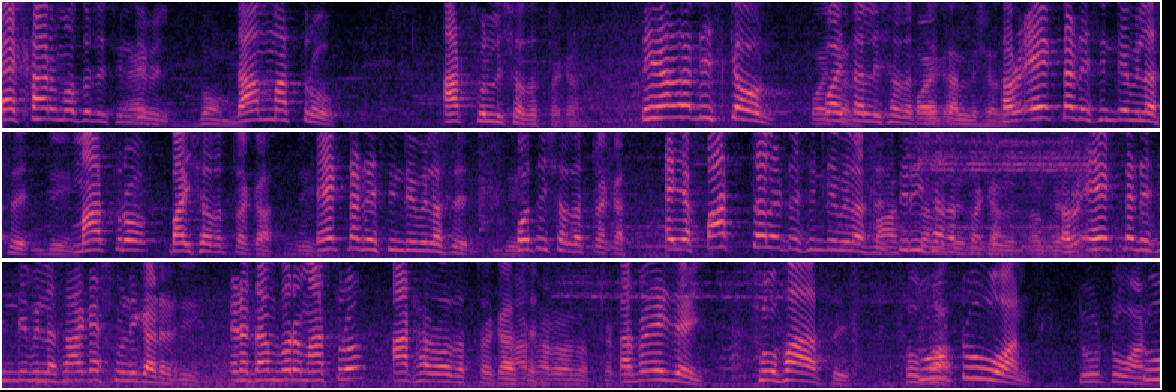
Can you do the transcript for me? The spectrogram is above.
দেখার মতো ড্রেসিং টেবিল দাম মাত্র আটচল্লিশ হাজার টাকা। তিন হাজার ডিসকাউন্ট পঁয়তাল্লিশ হাজার টাকা। 45,000 তারপর একটা ড্রেসিং টেবিল আছে মাত্র বাইশ হাজার টাকা। একটা ড্রেসিং টেবিল আছে পঁচিশ হাজার টাকা। এই যে পাঁচ চালের ড্রেসিং টেবিল আছে তিরিশ হাজার টাকা. তারপর একটা ড্রেসিং টেবিল আছে আকাশমণি কাঠের। এটা দাম পড়ে মাত্র আঠারো হাজার টাকা আছে। 18,000 তারপর এই যাই সোফা আছে two two one two two one two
